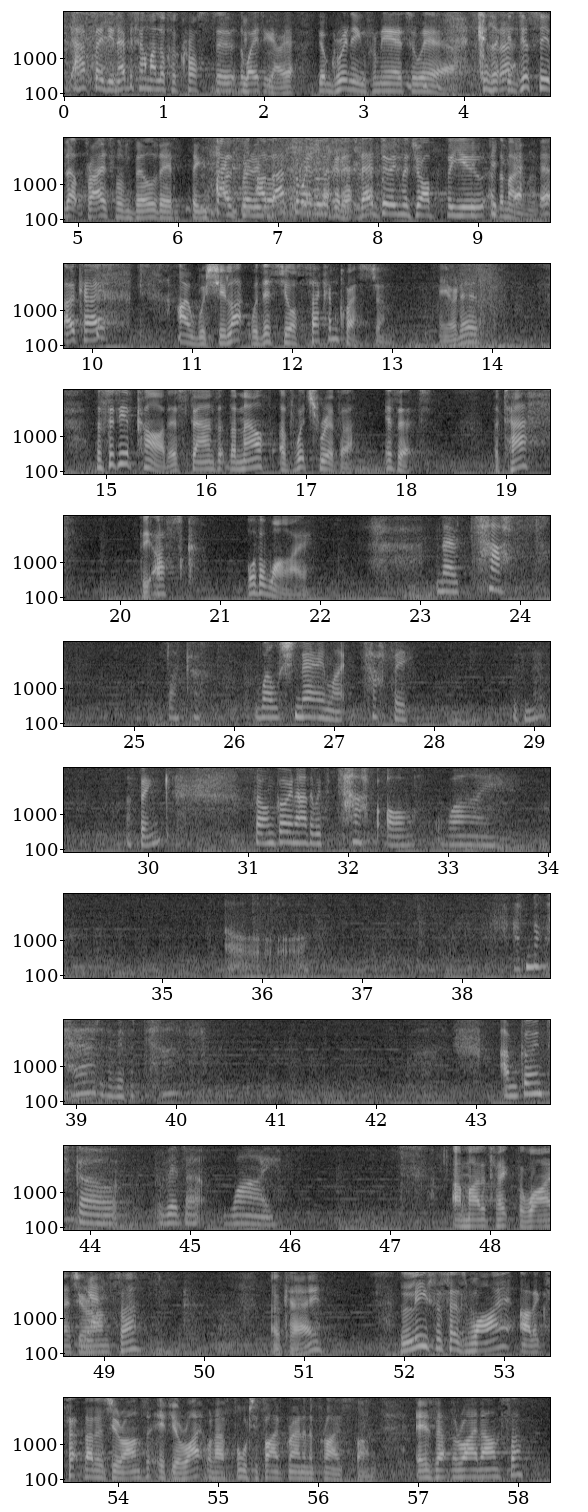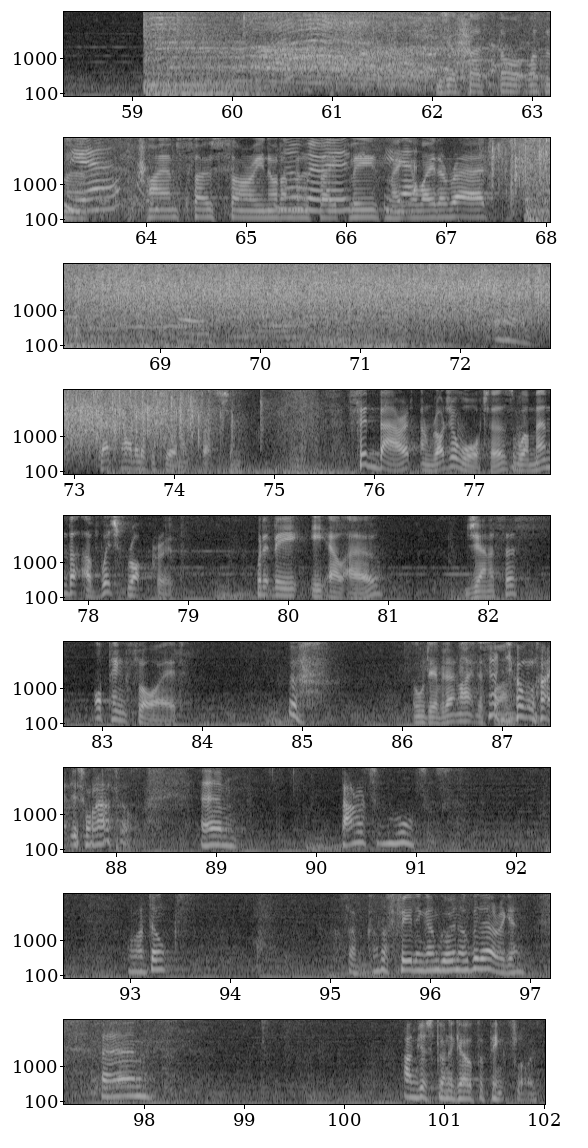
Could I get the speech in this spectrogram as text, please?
I have to say, Dean, every time I look across to the waiting area, you're grinning from ear to ear. Because I could just see that prize from building. Think, thanks very oh, much. Oh, that's the way to look at it. They're doing the job for you at the moment. Okay? I wish you luck with this, your second question. Here it is. The city of Cardiff stands at the mouth of which river? Is it the Taff, the Usk, or the Wye? No, Taff. It's like a Welsh name, like Taffy, isn't it? I think. So I'm going either with Taff or Wye. Oh. I've not heard of the River Taff. I'm going to go River Wye. Am I to take the Wye as your Yes. answer? Okay. Lisa says Wye? I'll accept that as your answer. If you're right, we'll have 45 grand in the prize fund. Is that the right answer? was your first thought, wasn't it? Yeah. I am so sorry. You know what I'm going to say? Please make Yeah. your way to red. Let's have a look at your next question. Syd Barrett and Roger Waters were a member of which rock group? Would it be ELO, Genesis, or Pink Floyd? oh dear, we don't like this one. I don't like this one at all. Um, Barrett and Waters. Well, I don't. I've got a feeling I'm going over there again. Um, I'm just going to go for Pink Floyd.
